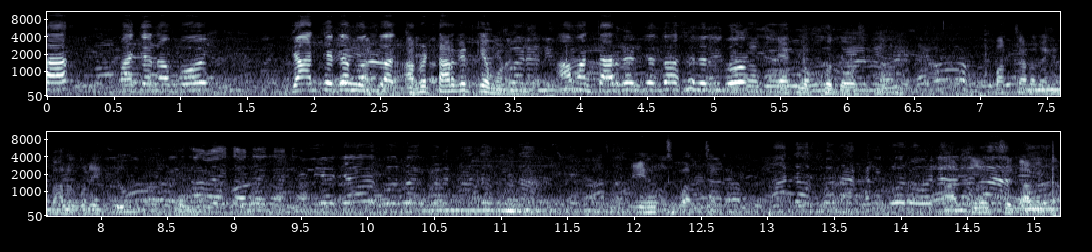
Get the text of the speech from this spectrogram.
লাখ পঁচানব্বই। যার যেটা মন লাগছে আপনার টার্গেট কেমন? আমার টার্গেট যে দশ হলে দিব। এক লক্ষ দশ না? বাচ্চাটা দেখেন ভালো করে একটু। এই হচ্ছে বাচ্চাটা আর এই হচ্ছে গাড়িটা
